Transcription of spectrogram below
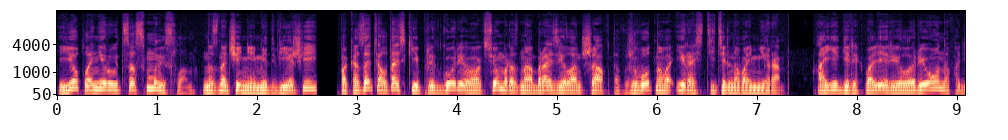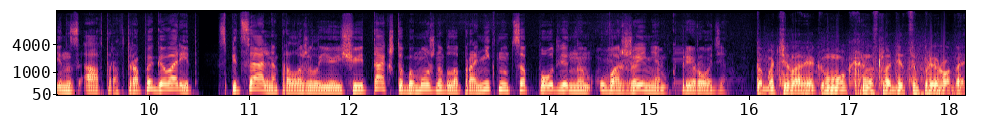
Ее планируют со смыслом. Назначение медвежьей – показать алтайские предгорья во всем разнообразии ландшафтов, животного и растительного мира. А егерь Валерий Ларионов, один из авторов тропы, говорит, специально проложил ее еще и так, чтобы можно было проникнуться подлинным уважением к природе. Чтобы человек мог насладиться природой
